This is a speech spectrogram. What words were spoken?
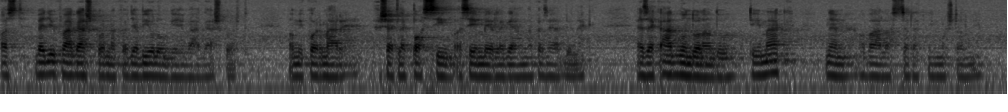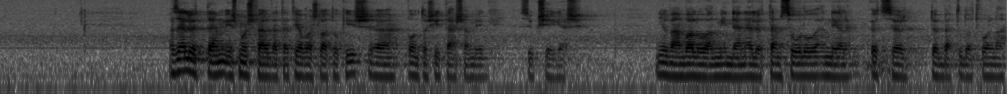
azt vegyük vágáskornak, vagy a biológiai vágáskort, amikor már esetleg passzív a szénmérlege annak az erdőnek. Ezek átgondolandó témák, nem a választ szeretném most adni. Az előttem és most felvetett javaslatok is eh, pontosítása még szükséges. Nyilvánvalóan minden előttem szóló ennél ötször többet tudott volna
